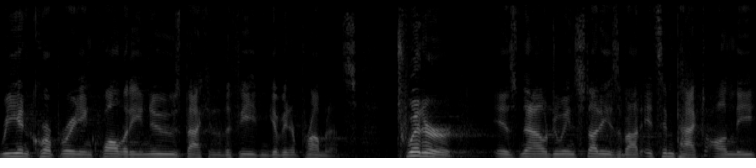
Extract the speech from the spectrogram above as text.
reincorporating quality news back into the feed and giving it prominence. Twitter is now doing studies about its impact on the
